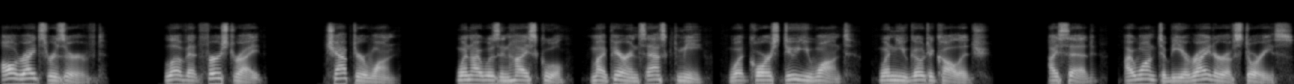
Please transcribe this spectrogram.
All rights reserved. Love at First Right. Chapter 1. When I was in high school, my parents asked me, What course do you want when you go to college? I said, I want to be a writer of stories.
